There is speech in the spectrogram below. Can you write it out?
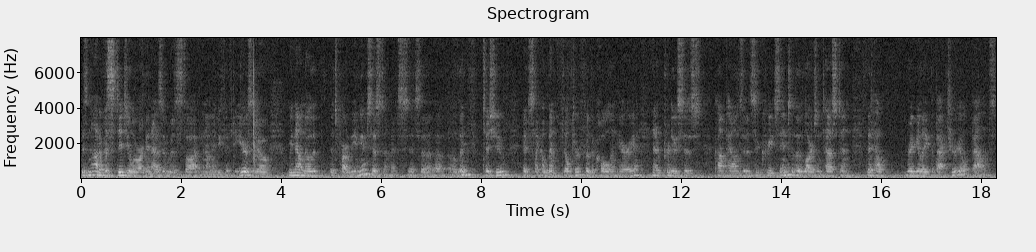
is not a vestigial organ as it was thought, you know, maybe 50 years ago. We now know that it's part of the immune system. It's, it's a, a, a lymph tissue. It's like a lymph filter for the colon area, and it produces compounds that it secretes into the large intestine that help regulate the bacterial balance.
